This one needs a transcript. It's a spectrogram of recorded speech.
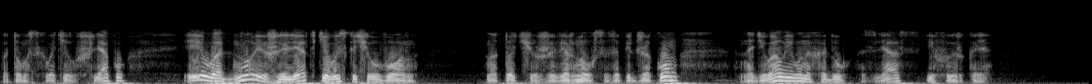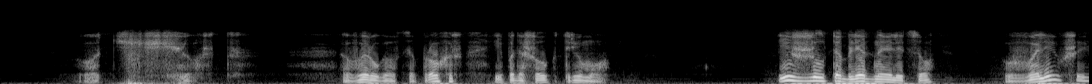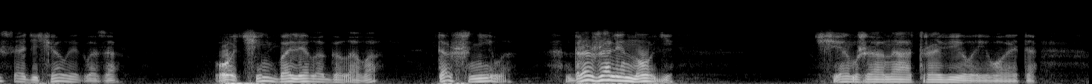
Потом схватил шляпу и в одной жилетке выскочил вон. Но тотчас же вернулся за пиджаком, надевал его на ходу, злясь и фыркая. «Вот черт!» Выругался Прохор и подошел к трюмо. И желто-бледное лицо, ввалившиеся одичалые глаза. Очень болела голова, тошнило дрожали ноги. Чем же она отравила его, эта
